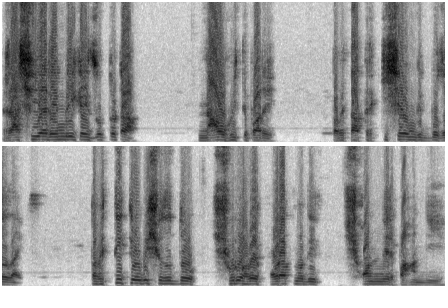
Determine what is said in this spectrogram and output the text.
রাশিয়ার আমেরিকা এই যুদ্ধটা নাও হইতে পারে, তবে তাদের কিসের অঙ্গিত বোঝা যায়? তবে তৃতীয় বিশ্বযুদ্ধ শুরু হবে ফোরাত নদীর স্বর্ণের পাহাড় নিয়ে।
